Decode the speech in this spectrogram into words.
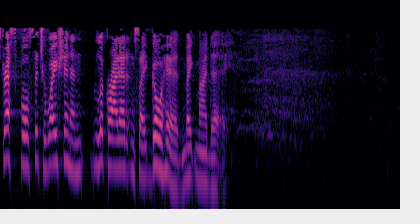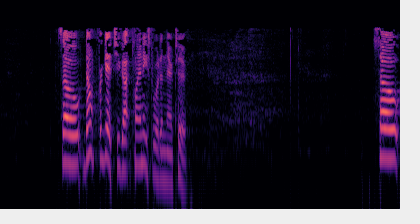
stressful situation and look right at it and say, Go ahead, make my day. So don't forget you got Clint Eastwood in there too. So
